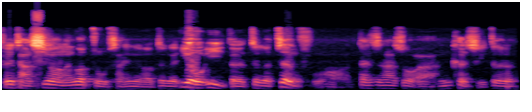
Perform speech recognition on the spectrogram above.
非常希望能够组成有这个右翼的这个政府哦，但是他说啊，很可惜这个。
